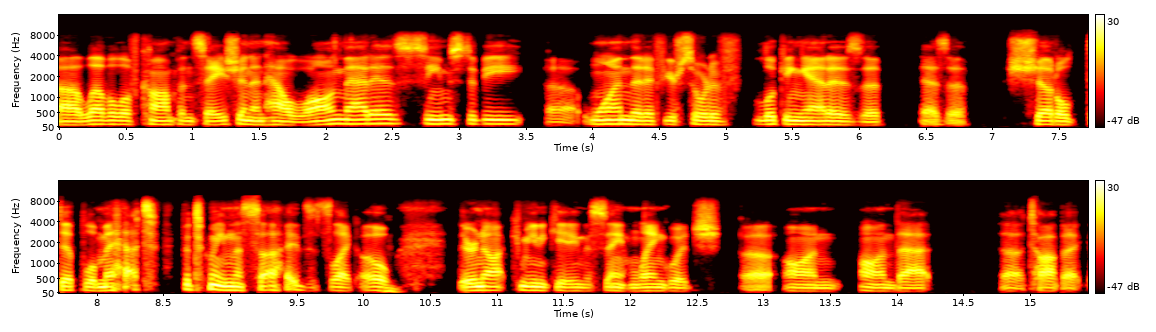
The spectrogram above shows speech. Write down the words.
uh, level of compensation and how long that is seems to be uh, one that if you're sort of looking at as a as a shuttle diplomat between the sides, it's like oh, mm-hmm they're not communicating the same language uh, on on that uh, topic,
